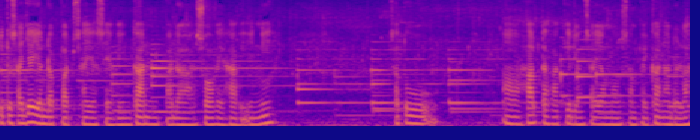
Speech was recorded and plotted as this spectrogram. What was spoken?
itu saja yang dapat saya sharingkan pada sore hari ini. Satu uh, hal terakhir yang saya mau sampaikan adalah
